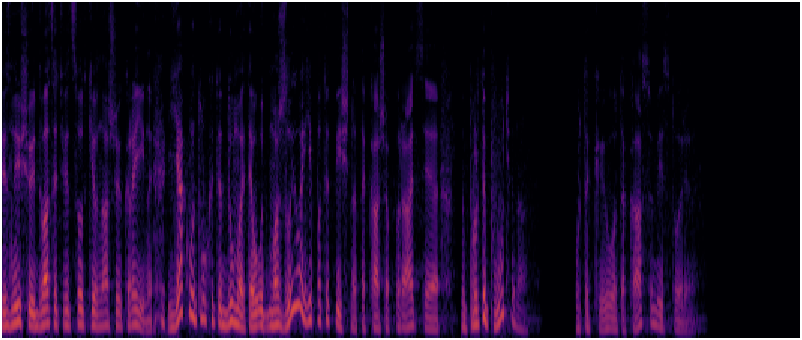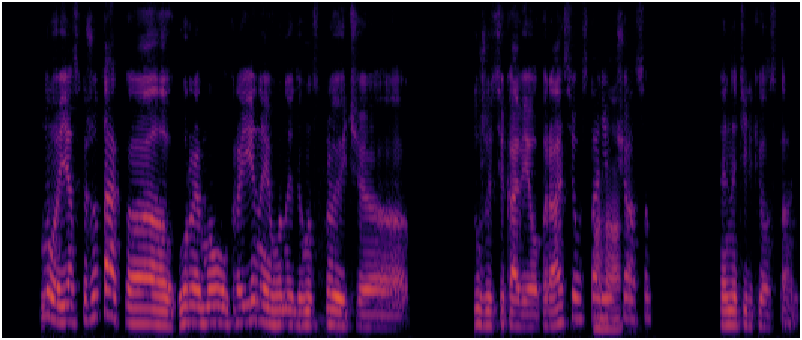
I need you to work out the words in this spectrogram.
і знищує 20% нашої країни. Як ви слухайте, думаєте, от можлива гіпотетична така ж операція проти Путіна? Отаки, отака собі історія. Ну я скажу так: е, гури МО України вони демонструють е, дуже цікаві операції останнім Ага. часом, і не тільки останні.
